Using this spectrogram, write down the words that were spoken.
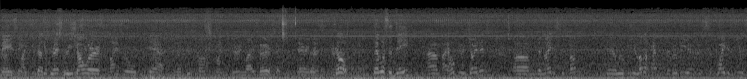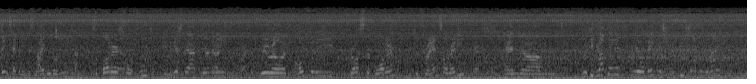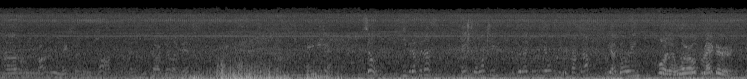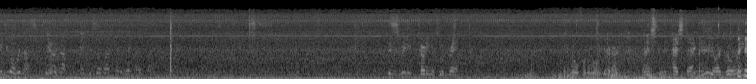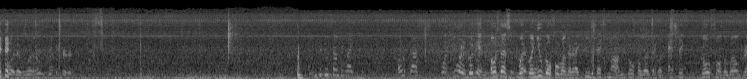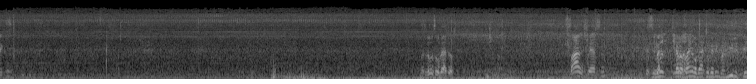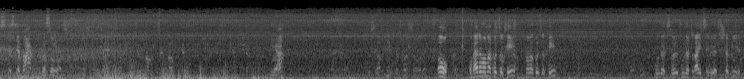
Amazing. Like, Just you get rest, breeze, shower. Nice little, Yeah. you know, goosebumps, like very light. Perfect. Very nice. So, that was the day. Um, I hope you enjoyed it. Um, the night is to come. There will be a lot of there will be uh, quite a few things happening this night. We will meet supporters for food in Hirschberg, Germany. We will hopefully cross the border to France already, and um, we'll keep you updated. We'll make a, a few shots in the night. Um, Probably next time we talk, and charger like this. Maybe, yeah. So, keep it up with us. Thanks for watching. If you like the video, give it a thumbs up. We are going For the world record. And you are with us. Stay Yeah. with us. Thank you so much. Have a great night. Bye. This is really turning into a brand. To go for the world record. Hashtag we are going for the world record. You could do something like post us what you are good in. Post us wh- when you go for world record, like be the best mom. You go for world record. Hashtag go for the world record. Was los, Roberto? Magenschmerzen? Das Immer- kann immer noch. sein, Roberto, wenn du übermüdet bist, dass der Magen übersäuert. Ja? Oh, und warte mal, mal kurz okay. Mach mal kurz okay. 112, 113 wieder, das ist stabil. Ne?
